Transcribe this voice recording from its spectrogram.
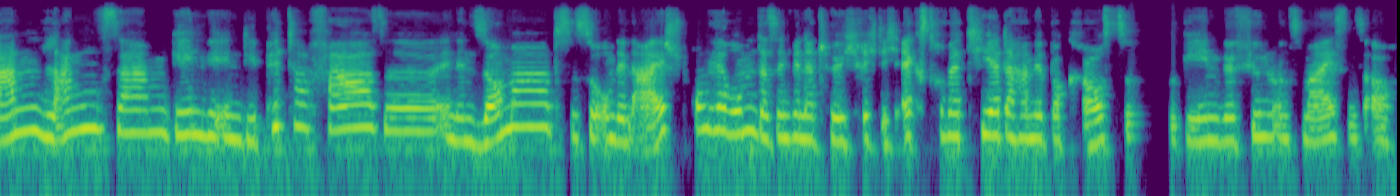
Dann langsam gehen wir in die Pitta-Phase, in den Sommer. Das ist so um den Eisprung herum. Da sind wir natürlich richtig extrovertiert. Da haben wir Bock rauszugehen. Wir fühlen uns meistens auch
